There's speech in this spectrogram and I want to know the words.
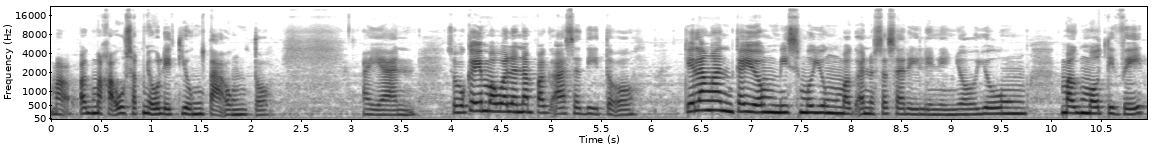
pag makausap nyo ulit yung taong to. Ayan. So, huwag kayong mawala ng pag-asa dito, oh. Kailangan kayo mismo yung mag-ano sa sarili ninyo, yung mag-motivate,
